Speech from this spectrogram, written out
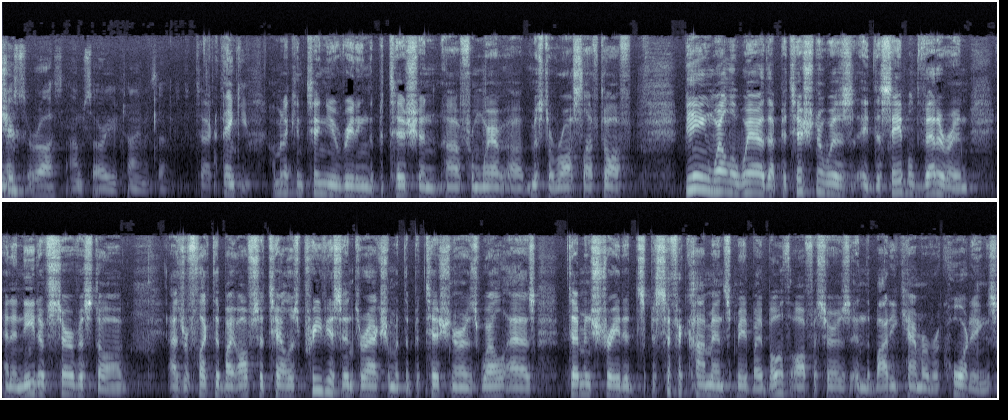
me, petitioner. Mr. Ross, I'm sorry, your time is up. Thank you. I'm going to continue reading the petition uh, from where uh, Mr. Ross left off. Being well aware that petitioner was a disabled veteran and in need of service dog, as reflected by Officer Taylor's previous interaction with the petitioner, as well as demonstrated specific comments made by both officers in the body camera recordings,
